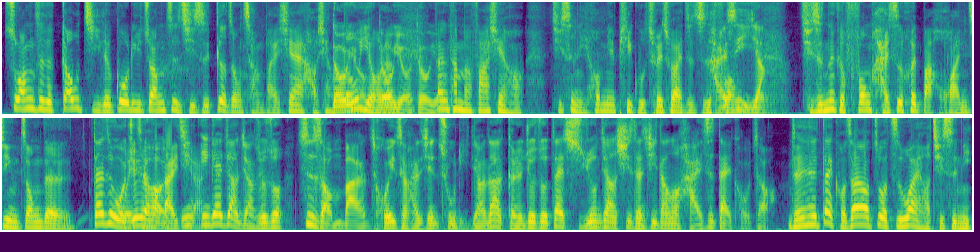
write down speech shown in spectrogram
装这个高级的过滤装置，其实各种厂牌现在好像都有都有都有。但是他们发现哈，其实你后面屁股吹出来的只是还是一样。其实那个风还是会把环境中的，但是我觉得哈，应应该这样讲，就是说至少我们把灰尘还是先处理掉。那可能就是说在使用这样吸尘器当中，还是戴口罩。对，戴口罩要做之外哈，其实你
